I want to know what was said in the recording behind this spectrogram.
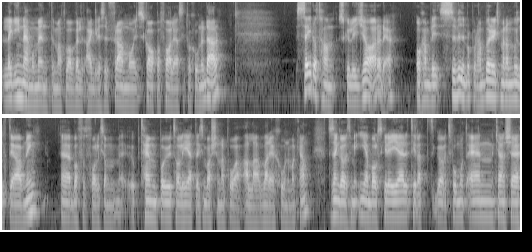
lägga in det här momentet med att vara väldigt aggressiv fram och skapa farliga situationer där. Säg då att han skulle göra det och han blir svinbra på det. Han börjar liksom med en multiövning. Eh, bara för att få liksom upp tempo och uthållighet. Liksom bara känna på alla variationer man kan. Sen går över till med enbollsgrejer, Till att gå över två mot en kanske.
